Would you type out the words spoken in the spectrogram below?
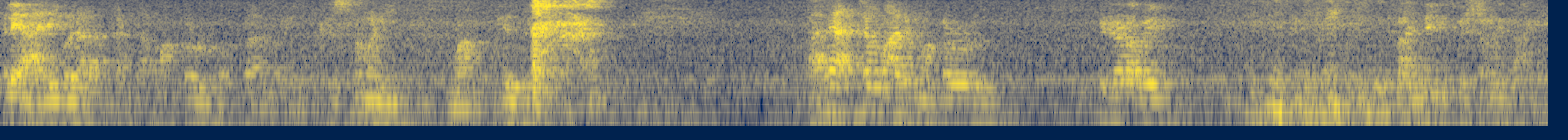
അല്ലെ ആരും ഒരാളെ കണ്ട മക്കളോട് വർത്തമാനം പറയും കൃഷ്ണമണി മദ്യത്തിൽ. പല അച്ഛന്മാരും മക്കളോട് പിന്നീട് പോയി കണ്ണിൽ കൃഷ്ണമണി താങ്ങി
